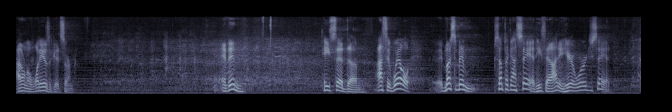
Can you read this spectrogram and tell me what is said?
I don't know what is a good sermon. and then he said, um, I said, Well, it must have been something I said. He said, I didn't hear a word you said.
